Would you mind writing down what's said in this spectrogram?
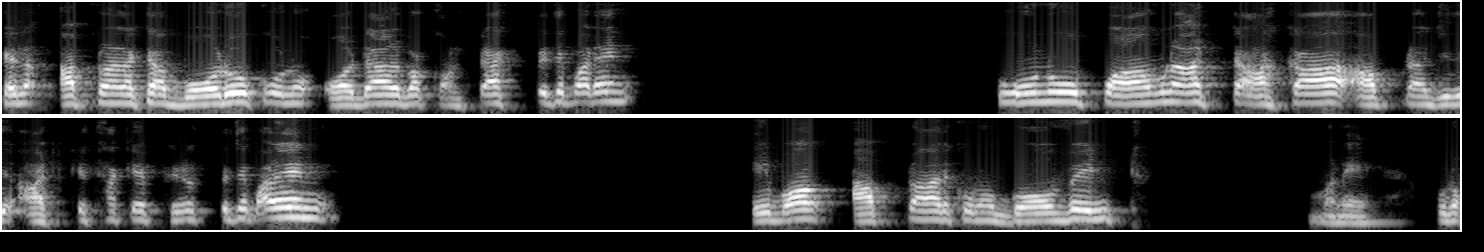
কেন আপনারা একটা বড় কোনো অর্ডার বা কন্ট্রাক্ট পেতে পারেন? কোনো পাওনার টাকা আপনার যদি আটকে থাকে ফেরত পেতে পারেন? এবং আপনার কোনো গভর্নমেন্ট মানে কোনো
